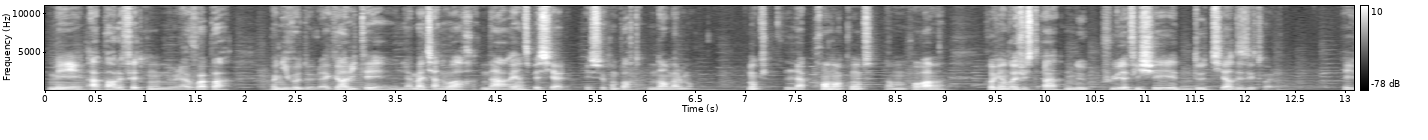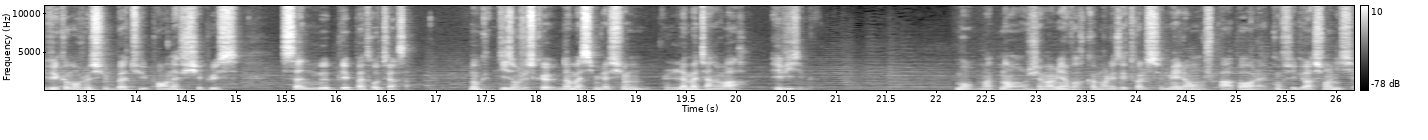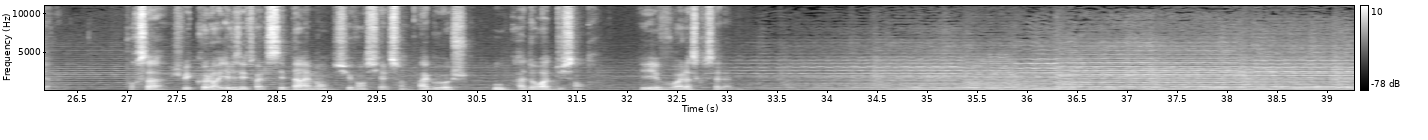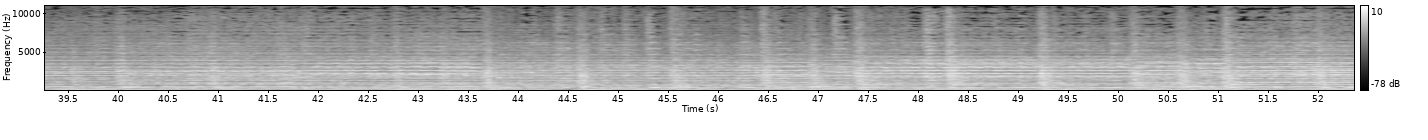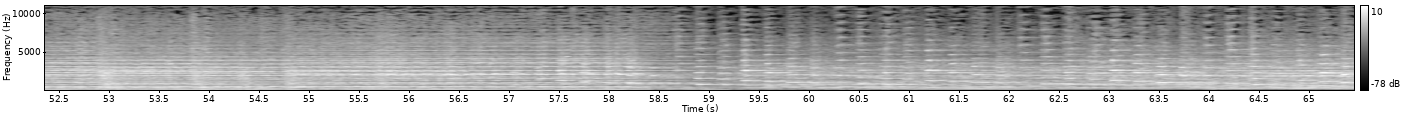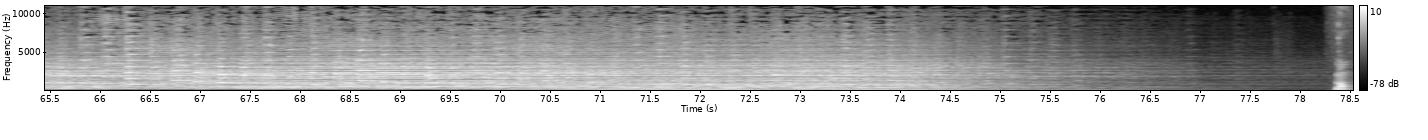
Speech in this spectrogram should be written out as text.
Mais à part le fait qu'on ne la voit pas, au niveau de la gravité, la matière noire n'a rien de spécial et se comporte normalement. Donc la prendre en compte dans mon programme reviendrait juste à ne plus afficher deux tiers des étoiles. Et vu comment je me suis battu pour en afficher plus, ça ne me plaît pas trop de faire ça. Donc disons juste que dans ma simulation, la matière noire est visible. Bon, maintenant j'aimerais bien voir comment les étoiles se mélangent par rapport à la configuration initiale. Pour ça, je vais colorier les étoiles séparément suivant si elles sont à gauche ou à droite du centre. Et voilà ce que ça donne.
